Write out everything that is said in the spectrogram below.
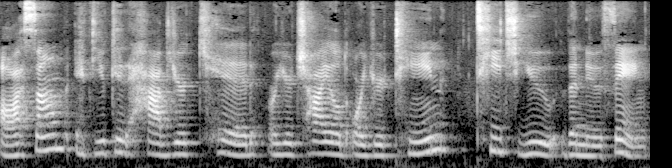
awesome if you could have your kid or your child or your teen teach you the new thing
